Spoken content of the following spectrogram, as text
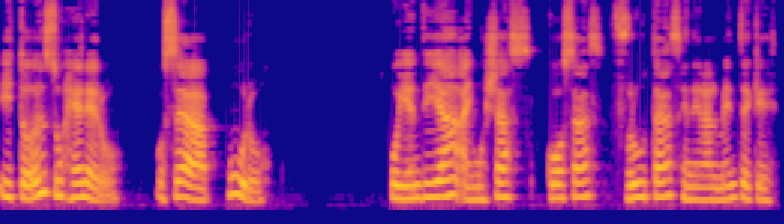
Y todo en su género, o sea, puro, Hoy en día hay muchas cosas, frutas generalmente que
